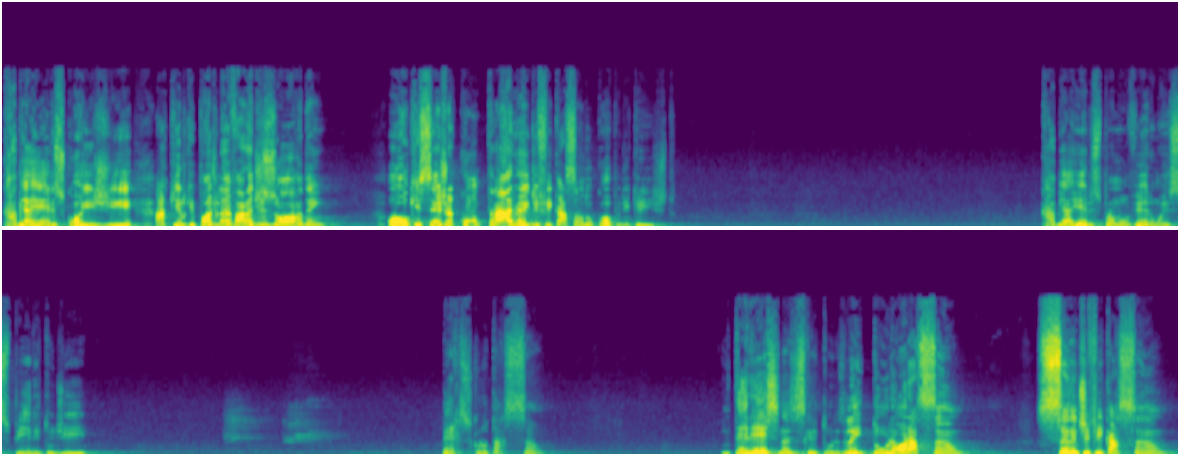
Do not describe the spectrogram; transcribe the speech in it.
Cabe a eles corrigir aquilo que pode levar à desordem, ou que seja contrário à edificação do corpo de Cristo. Cabe a eles promover um espírito de perscrutação, interesse nas Escrituras, leitura, oração, santificação,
